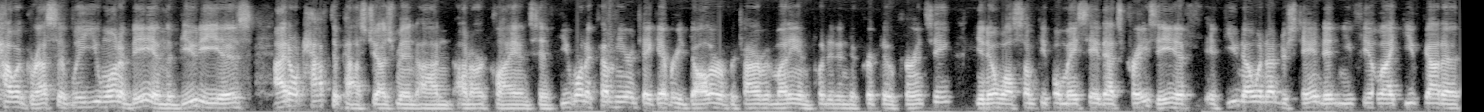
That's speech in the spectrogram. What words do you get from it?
how aggressively you want to be. And the beauty is, I don't have to pass judgment on on our clients. If you want to come here and take every dollar of retirement money and put it into cryptocurrency, you know, while some people may say that's crazy, if if you know and understand it, and you feel like you've got a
